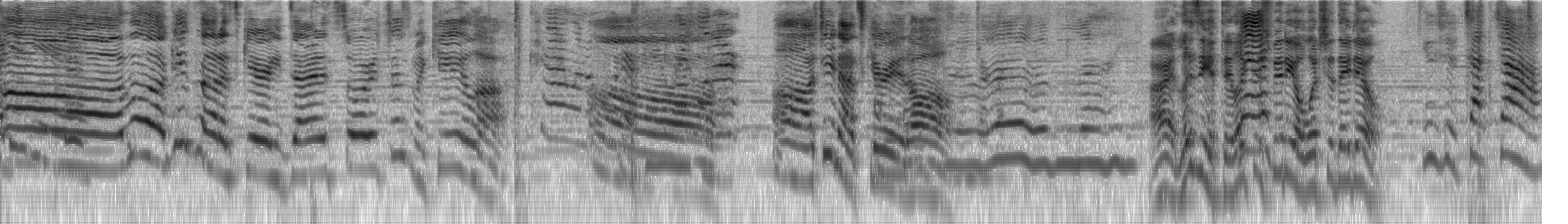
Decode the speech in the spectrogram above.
Oh, look! It's not a scary dinosaur. It's just Michaela. Oh, oh, she's not scary at all. All right, Lizzie. If they like this video, what should they do? You should cha-cha.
